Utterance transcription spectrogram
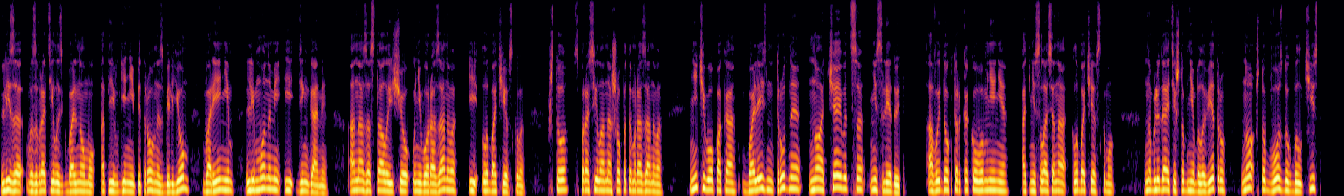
Лиза возвратилась к больному от Евгении Петровны с бельем, вареньем, лимонами и деньгами. Она застала еще у него Розанова и Лобачевского. «Что?» — спросила она шепотом Розанова. «Ничего пока. Болезнь трудная, но отчаиваться не следует. А вы, доктор, какого мнения?» — отнеслась она к Лобачевскому. «Наблюдайте, чтобы не было ветру, но чтобы воздух был чист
